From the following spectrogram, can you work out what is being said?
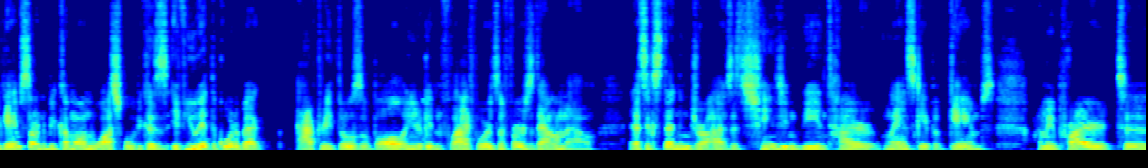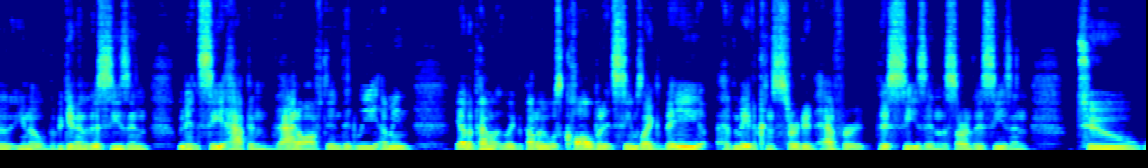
the game's starting to become unwatchable. Because if you hit the quarterback after he throws the ball and you're getting flat for it, it's a first down now. That's extending drives. It's changing the entire landscape of games. I mean, prior to you know the beginning of this season, we didn't see it happen that often, did we? I mean, yeah, the penalty like the penalty was called, but it seems like they have made a concerted effort this season, the start of this season, to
